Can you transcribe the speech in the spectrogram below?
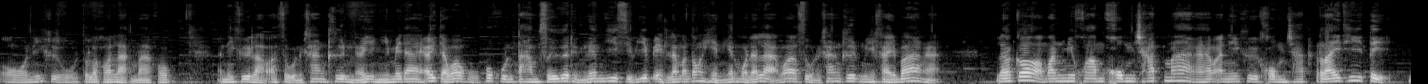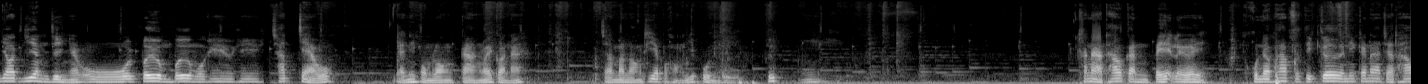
โอ้นี่คือโอ้ตัวละครหลักมาครบ อันนี้คือเหล่าอสูรข้างขึ้นเนอะอย่างนี้ไม่ได้ เอ้ยแต่ว่าโอ้โหพวกคุณตามซื้อก็ถึงเล่ม 20 21 แล้วมันต้องเห็นกันหมดแล้วแหละว่าอสูรข้างขึ้นมีใครบ้างอะ แล้วก็มันมีความคมชัดมากครับ อันนี้คือคมชัดไร้ที่ติยอดเยี่ยมจริงครับ โอ้ยปื้มปื้มโอเคโอเค ชัดแจ๋วเดี๋ยวนี้ผมลองกลางไว้ก่อนนะ จะมาลองเทียบกับของญี่ปุ่นดูปึ๊บนี่ขนาดเท่ากันเป๊ะเลย คุณภาพสติกเกอร์นี่ก็น่าจะเท่า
